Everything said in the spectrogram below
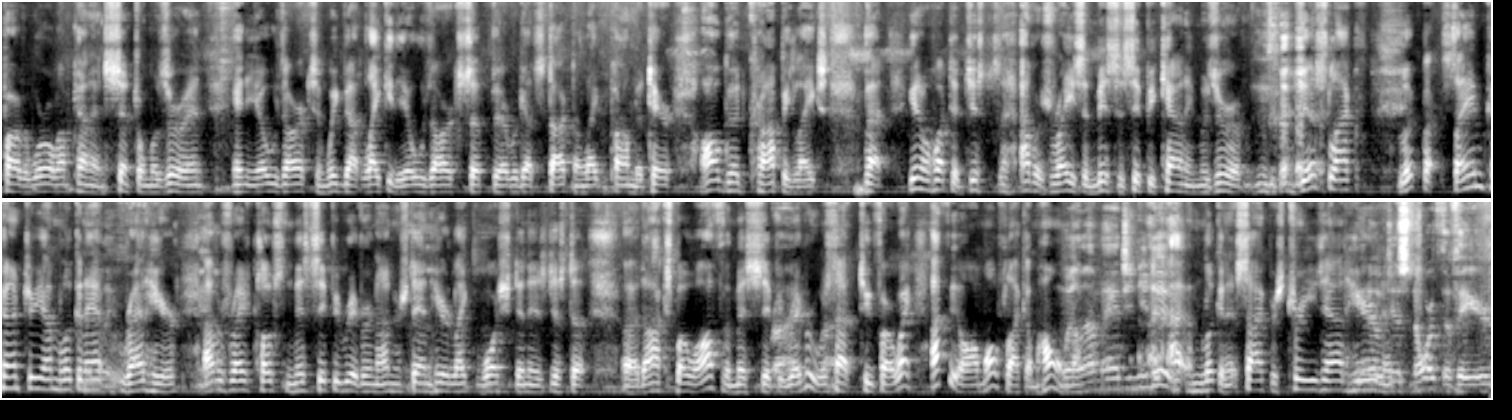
part of the world, I'm kind of in central Missouri and in the Ozarks, and we've got Lake of the Ozarks up there. We've got Stockton Lake, Pomme de Terre, all good crappie lakes. But you know what? The just I was raised in Mississippi County, Missouri, just like look like same country I'm looking at right here. I was raised close to the Mississippi River, and I understand here Lake Washington is just a an oxbow off the Mississippi Right, River. was not too far away. I feel almost like I'm home. Well, I imagine you do. I, I'm looking at cypress trees out you here. know, and just north of here,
